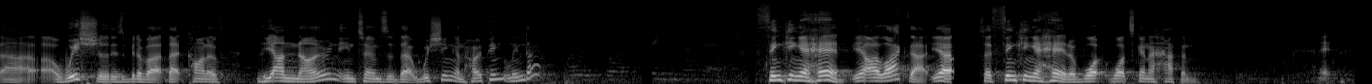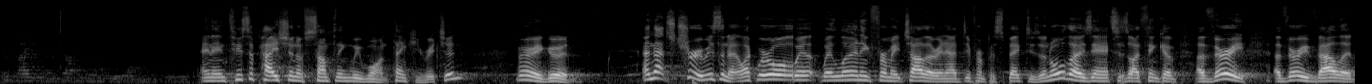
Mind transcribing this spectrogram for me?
uh, a wish, there's a bit of a, that kind of the unknown in terms of that wishing and hoping. Linda? Thinking ahead. Thinking ahead. Yeah, I like that. Yeah. So thinking ahead of what, what's going to happen. An anticipation of something we want. Thank you, Richard. Very good. And that's true, isn't it? Like we're all we're, we're learning from each other in our different perspectives, and all those answers I think are, are very are very valid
